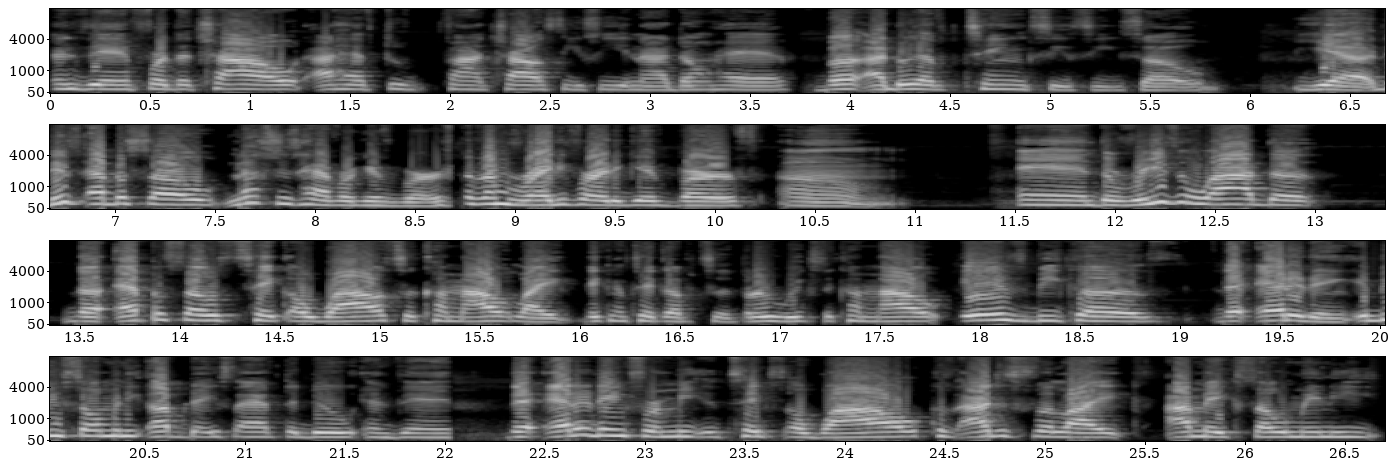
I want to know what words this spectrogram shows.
And then for the child, I have to find child CC and I don't have, but I do have teen CC. So yeah, this episode, let's just have her give birth because I'm ready for her to give birth. Um, and the reason why the the episodes take a while to come out, like they can take up to three weeks to come out, is because the editing. It'd be so many updates I have to do, and then the editing for me it takes a while because I just feel like I make so many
